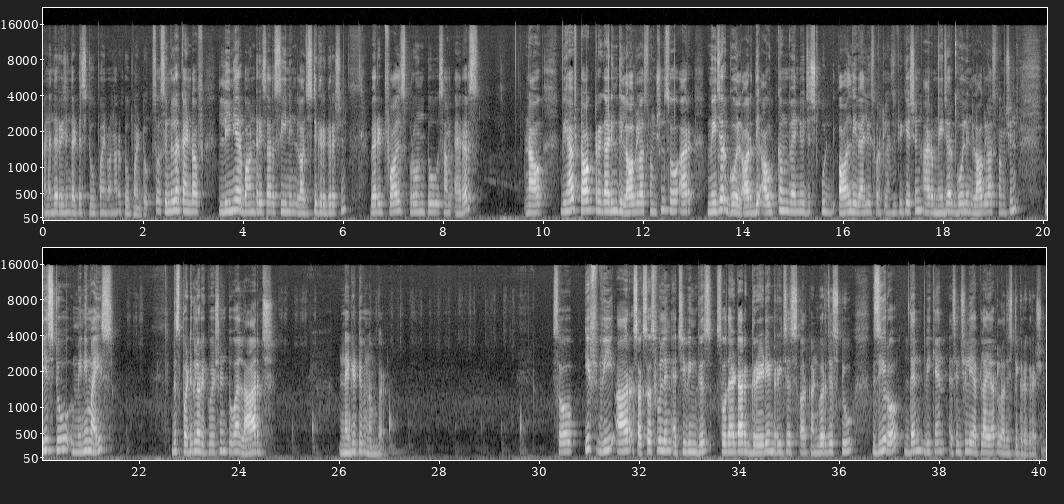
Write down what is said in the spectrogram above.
another region that is 2.1 or 2.2 so similar kind of linear boundaries are seen in logistic regression where it falls prone to some errors. Now we have talked regarding the log loss function. So our major goal or the outcome when you just put all the values for classification, our major goal in log loss function is to minimize this particular equation to a large negative number. So if we are successful in achieving this so that our gradient reaches or converges to 0 then we can essentially apply our logistic regression.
